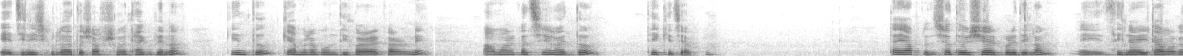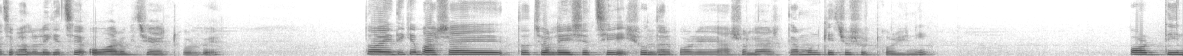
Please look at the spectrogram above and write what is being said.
এই জিনিসগুলো হয়তো সবসময় থাকবে না, কিন্তু ক্যামেরা বন্দি করার কারণে আমার কাছে হয়তো থেকে যাবে। তাই আপনাদের সাথেও শেয়ার করে দিলাম, এই সিনারিটা আমার কাছে ভালো লেগেছে, ও আরও কিছু অ্যাড করবে। তো এদিকে বাসায় তো চলে এসেছি। সন্ধ্যার পরে আসলে আর তেমন কিছু শ্যুট করিনি। পরদিন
